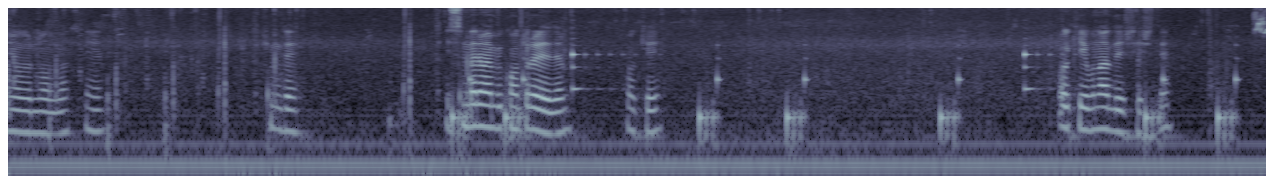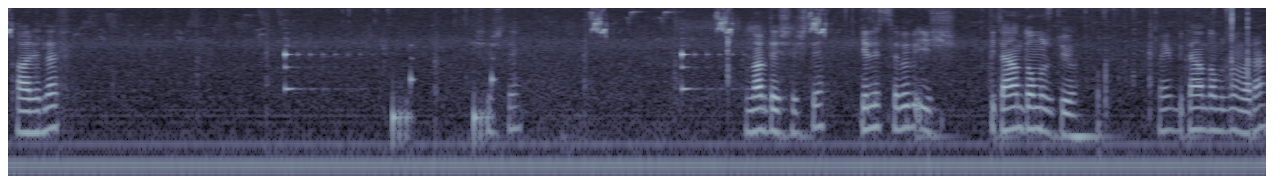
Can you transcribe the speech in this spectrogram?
Ne olur ne olmaz. İyi. Şimdi isimleri hemen bir kontrol edelim. Okey. Okey bunlar da eşleşti. Tarihler. Eşleşti. Bunlar da eşleşti. Geliş sebebi iş. Bir tane domuz diyor. Demek bir tane domuzum var ha.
